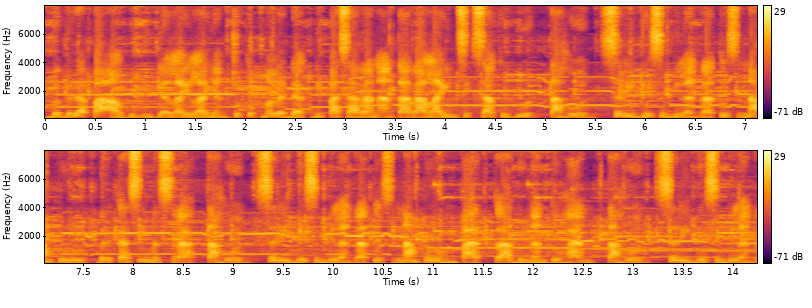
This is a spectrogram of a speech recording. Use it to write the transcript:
Beberapa album Ida Laila yang cukup meledak di pasaran antara lain Siksa Kubur, tahun 1960, Berkasih Mesra, tahun 1964, Keagungan Tuhan, tahun 1965,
